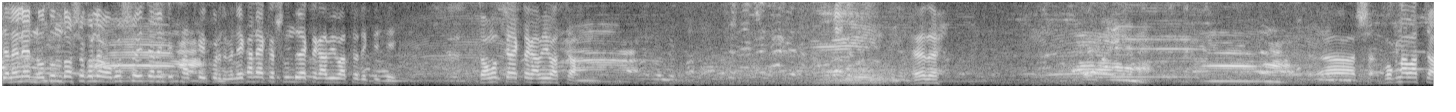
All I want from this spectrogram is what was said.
চ্যানেলের নতুন দর্শক হলে অবশ্যই চ্যানেলটি সাবস্ক্রাইব করে দেবেন। এখানে একটা সুন্দর একটা গাভী বাচ্চা দেখতেছি। চমৎকার একটা গাভী বাচ্চা। বকনা বাচ্চা।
